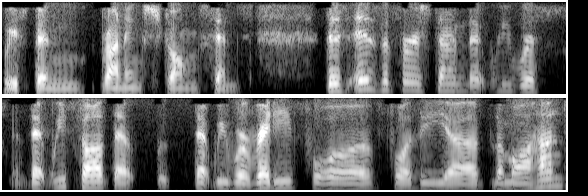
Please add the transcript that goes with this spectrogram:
we've been running strong since this is the first time that we were that we thought that that we were ready for for the uh, Lamar Hunt.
